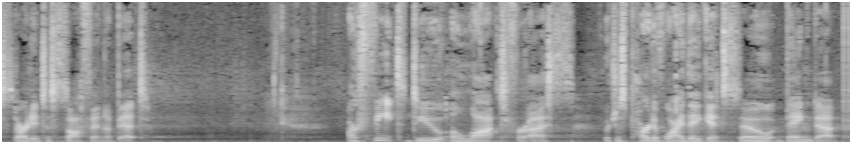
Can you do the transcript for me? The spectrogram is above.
started to soften a bit. Our feet do a lot for us, which is part of why they get so banged up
